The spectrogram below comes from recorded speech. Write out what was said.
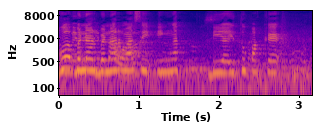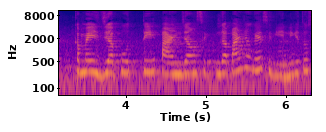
gua benar-benar masih inget dia itu pakai kemeja putih panjang nggak panjang kayak segini gitu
